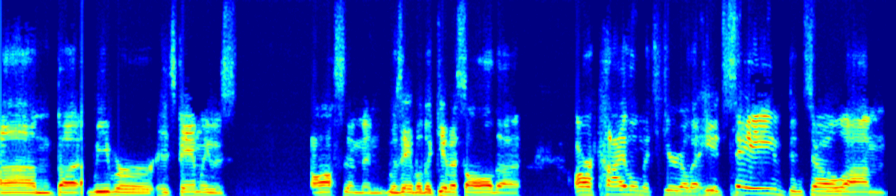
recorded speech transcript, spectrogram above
Um, but we were his family was awesome and was able to give us all the archival material that he had saved, and so um,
